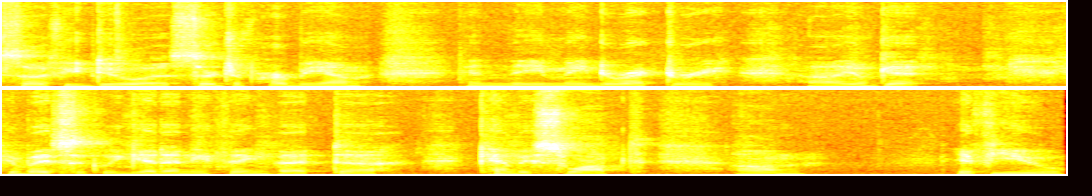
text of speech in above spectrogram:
so if you do a search of RBM in the main directory, uh, you'll get you'll basically get anything that uh, can be swapped. Um, if you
